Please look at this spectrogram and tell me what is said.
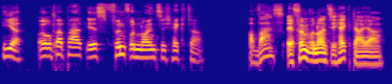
Hier, Europapark ist 95 Hektar. oh, was? Ja, 95 Hektar, ja.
